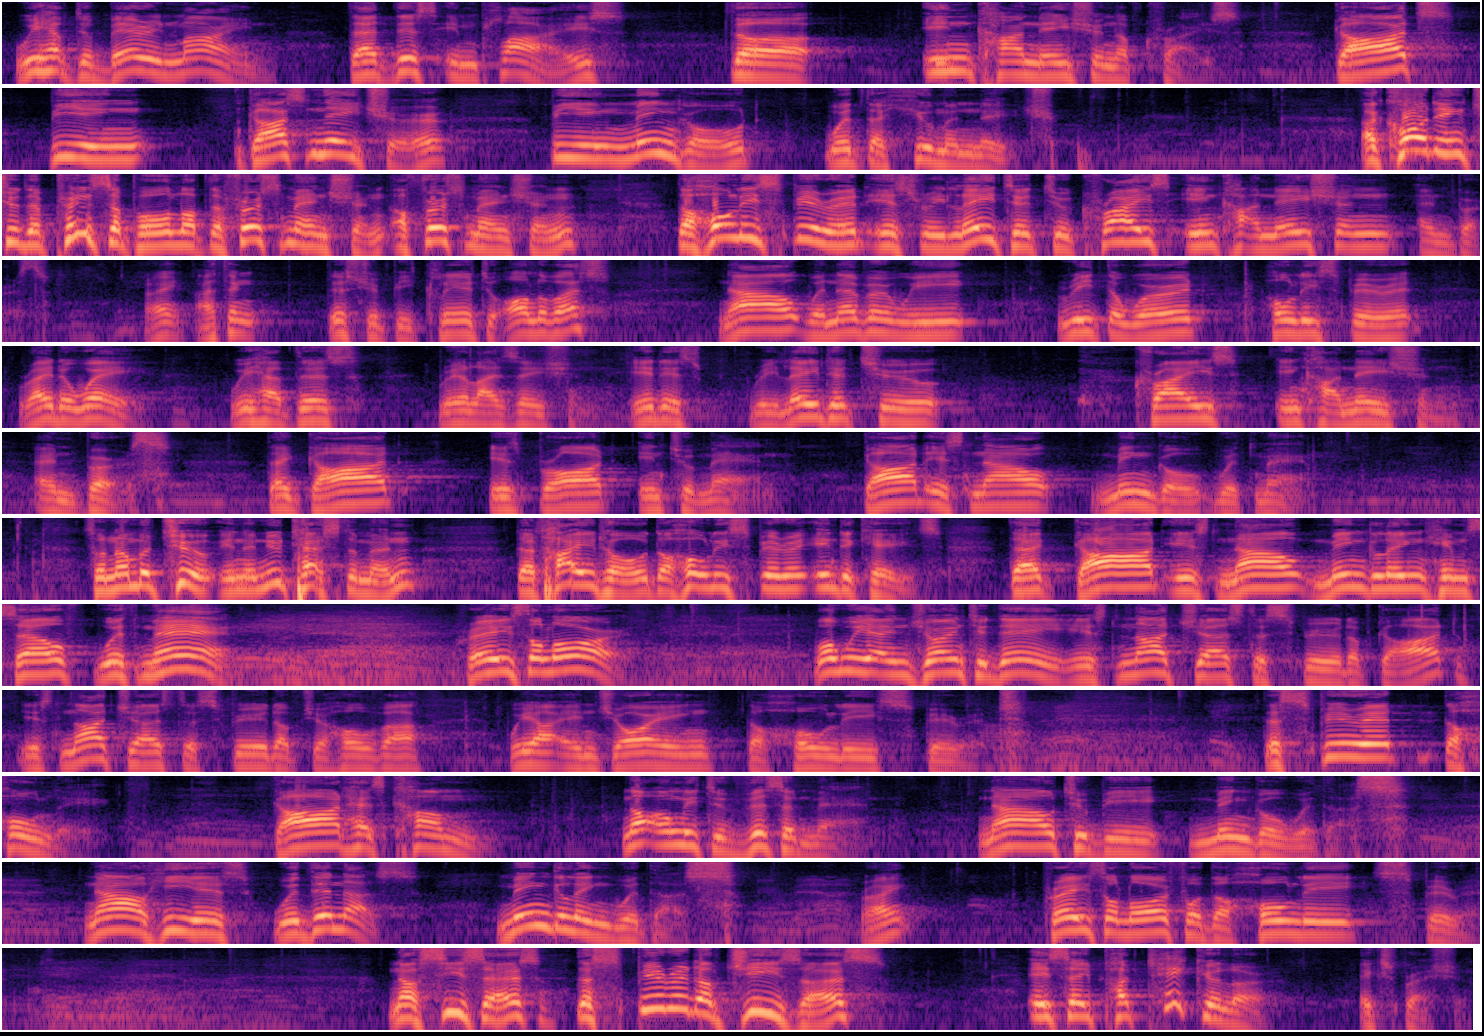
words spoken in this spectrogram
we have to bear in mind that this implies the incarnation of Christ. God's being, God's nature being mingled with the human nature. According to the principle of the first mention, of first mention, the Holy Spirit is related to Christ's incarnation and birth. Right? I think this should be clear to all of us. Now, whenever we read the word Holy Spirit, right away we have this realization. It is related to Christ's incarnation and birth. That God is brought into man. God is now mingled with man. So, number two, in the New Testament, the title, the Holy Spirit, indicates that God is now mingling himself with man. Amen. Praise the Lord. What we are enjoying today is not just the Spirit of God, it's not just the Spirit of Jehovah. We are enjoying the Holy Spirit. The Spirit, the Holy. God has come not only to visit man, now to be mingled with us. Now He is within us mingling with us. Right? Praise the Lord for the Holy Spirit. Now, she says the Spirit of Jesus is a particular expression.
